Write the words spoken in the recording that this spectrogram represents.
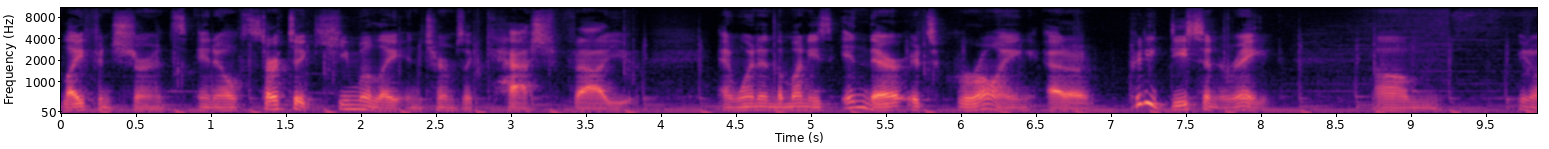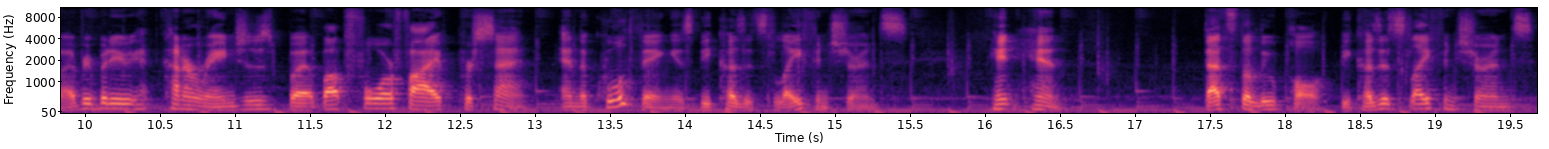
life insurance, and it'll start to accumulate in terms of cash value and when the money's in there, it's growing at a pretty decent rate. Um, you know, everybody kind of ranges, but about four or five percent. And the cool thing is because it's life insurance. Hint, hint. That's the loophole. Because it's life insurance,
